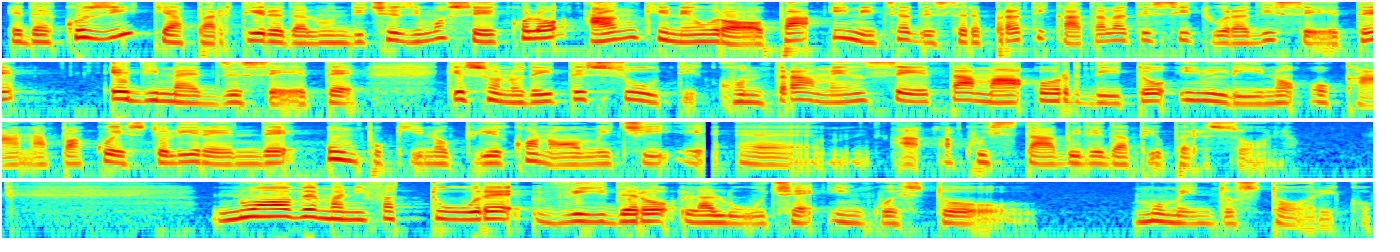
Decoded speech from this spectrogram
Ed è così che a partire dall'undicesimo secolo anche in Europa inizia ad essere praticata la tessitura di sete e di mezze sete, che sono dei tessuti con trama in seta ma ordito in lino o canapa. Questo li rende un pochino più economici e eh, acquistabili da più persone. Nuove manifatture videro la luce in questo momento storico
